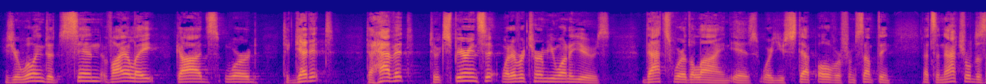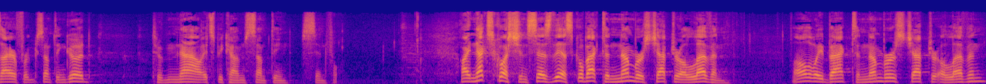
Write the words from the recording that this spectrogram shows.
Because you're willing to sin, violate God's word to get it, to have it, to experience it, whatever term you want to use. That's where the line is, where you step over from something that's a natural desire for something good to now it's become something sinful. All right, next question says this. Go back to Numbers chapter 11. All the way back to Numbers chapter 11.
